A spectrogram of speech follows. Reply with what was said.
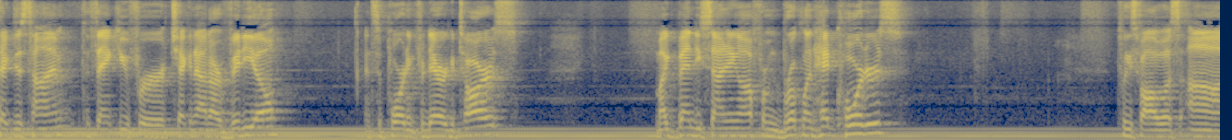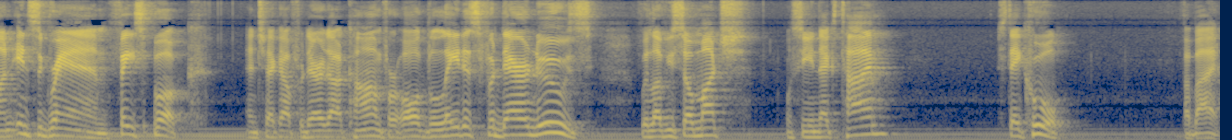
Take this time to thank you for checking out our video and supporting Fodera Guitars. Mike Bendy signing off from Brooklyn headquarters. Please follow us on Instagram, Facebook, and check out Fodera.com for all the latest Fodera news. We love you so much. We'll see you next time. Stay cool. Bye bye.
